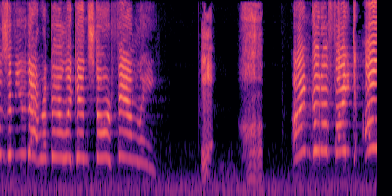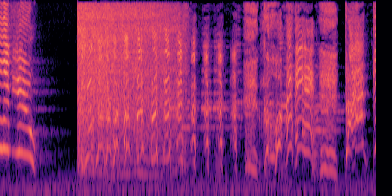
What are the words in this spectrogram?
those of you that rebel against our family. I'm gonna fight all of you! 声だって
